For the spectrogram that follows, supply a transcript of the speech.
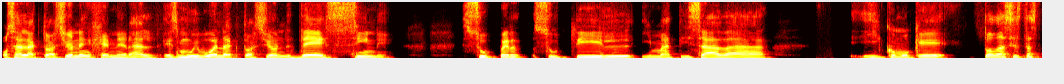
O sea, la actuación en general es muy buena actuación de cine, súper sutil y matizada y como que todas estas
